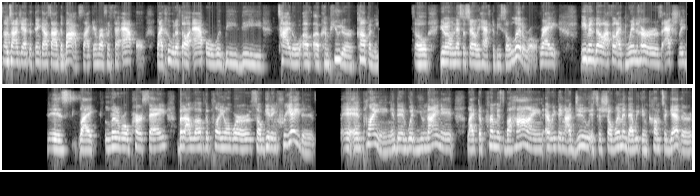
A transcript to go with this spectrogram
sometimes you have to think outside the box, like in reference to Apple. Like, who would have thought Apple would be the title of a computer company? So you don't necessarily have to be so literal, right? Even though I feel like Win Hers actually is like literal per se, but I love to play on words. So getting creative and, playing. And then with United, like the premise behind everything I do is to show women that we can come together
